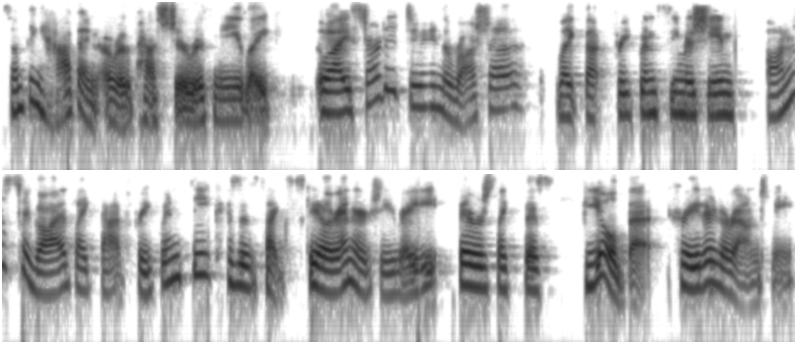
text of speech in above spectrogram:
something happened over the past year with me. Like, well, I started doing the Rasha, like that frequency machine. Honest to God, like that frequency, because it's like scalar energy, right? There's like this field that created around me.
